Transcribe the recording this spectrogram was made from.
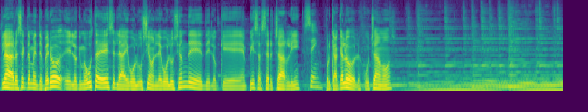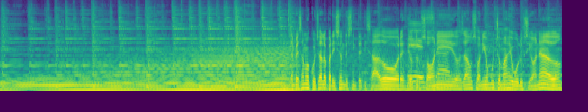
Claro, exactamente, pero eh, lo que me gusta es la evolución, la evolución de, de lo que empieza a hacer Charlie. Sí. Porque acá lo, lo escuchamos. Empezamos a escuchar la aparición de sintetizadores, de otros Exacto. sonidos, ya un sonido mucho más evolucionado.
